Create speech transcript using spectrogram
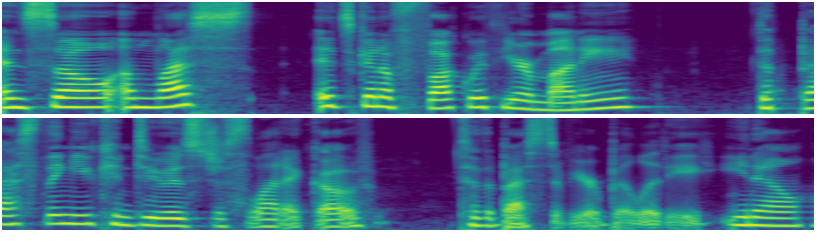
And so unless it's going to fuck with your money, the best thing you can do is just let it go to the best of your ability. You know,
